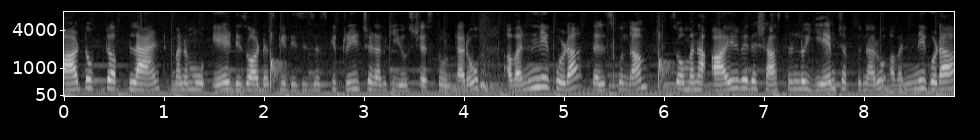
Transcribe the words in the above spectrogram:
పార్ట్ ఆఫ్ ద ప్లాంట్ మనము ఏ డిజార్డర్స్కి డిసీజెస్కి ట్రీట్ చేయడానికి యూస్ చేస్తూ ఉంటారు. అవన్నీ కూడా తెలుసుకుందాం. సో మన ఆయుర్వేద శాస్త్రంలో ఏం చెప్తున్నారు? అవన్నీ కూడా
